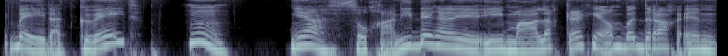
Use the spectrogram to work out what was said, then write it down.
ben je dat kwijt. Hm, ja, zo gaan die dingen. Eenmalig krijg je een bedrag en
